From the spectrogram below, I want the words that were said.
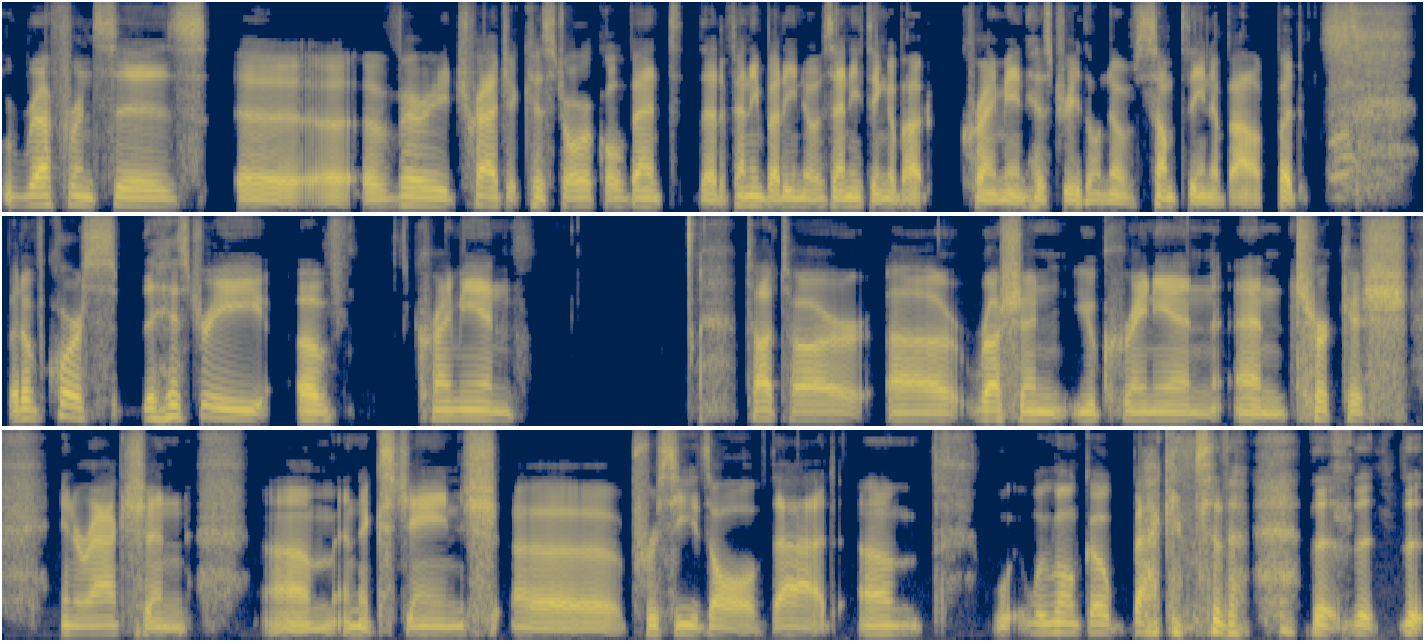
references a, a, very tragic historical event that if anybody knows anything about Crimean history, they'll know something about. But but of course, the history of Crimean Tatar, uh, Russian, Ukrainian, and Turkish interaction um, and exchange uh, precedes all of that. Um, we won't go back into the the, the,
